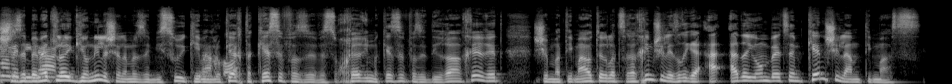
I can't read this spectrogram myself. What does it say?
שזה המדינה... באמת לא הגיוני לשלם על זה מיסוי, כי אם נכון. אני לוקח את הכסף הזה ושוכר עם הכסף הזה דירה אחרת, שמתאימה יותר לצרכים שלי, אז רגע, עד היום בעצם כן שילמתי מס.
